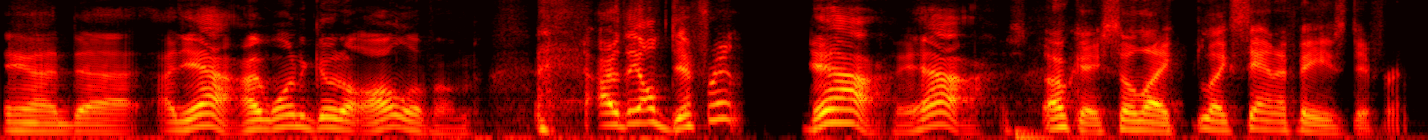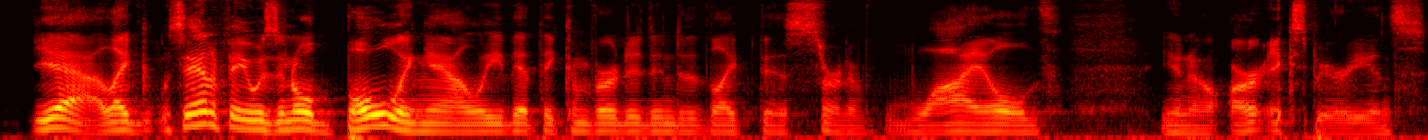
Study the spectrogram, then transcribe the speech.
And uh, yeah, I want to go to all of them. are they all different? Yeah, yeah. Okay, so like like Santa Fe is different. Yeah, like Santa Fe was an old bowling alley that they converted into like this sort of wild, you know, art experience.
